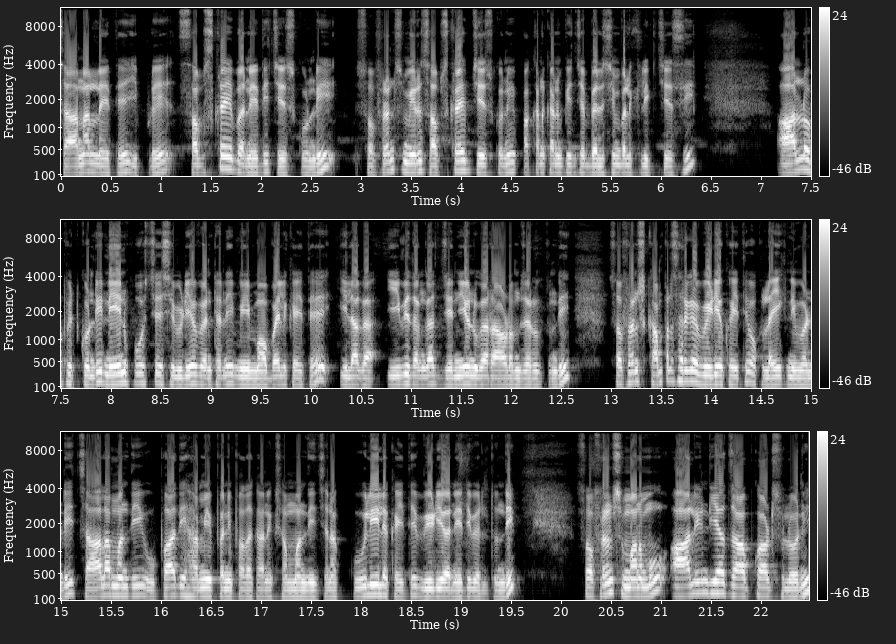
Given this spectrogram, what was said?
ఛానల్ని అయితే ఇప్పుడే సబ్స్క్రైబ్ అనేది చేసుకోండి. సో ఫ్రెండ్స్ మీరు సబ్స్క్రైబ్ చేసుకుని పక్కన కనిపించే బెల్ సింబల్ క్లిక్ చేసి ఆల్లో పెట్టుకోండి. నేను పోస్ట్ చేసే వీడియో వెంటనే మీ మొబైల్కి అయితే ఇలాగా ఈ విధంగా జెన్యున్గా రావడం జరుగుతుంది. సో ఫ్రెండ్స్ కంపల్సరీగా వీడియోకి అయితే ఒక లైక్ ఇవ్వండి. చాలామంది ఉపాధి హామీ పని పథకానికి సంబంధించిన కూలీలకైతే వీడియో అనేది వెళ్తుంది. సో ఫ్రెండ్స్ మనము ఆల్ ఇండియా జాబ్ కార్డ్స్లోని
